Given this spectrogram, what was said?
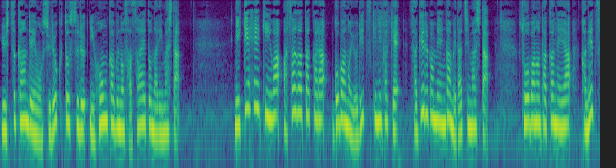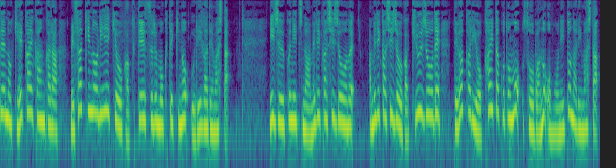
輸出関連を主力とする日本株の支えとなりました。日経平均は朝方から5場の寄り付きにかけ、下げる場面が目立ちました。相場の高値や加熱への警戒感から目先の利益を確定する目的の売りが出ました。29日のアメリカ市場で、アメリカ市場が急上で手がかりを書いたことも相場の重荷となりました。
